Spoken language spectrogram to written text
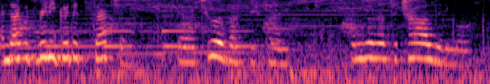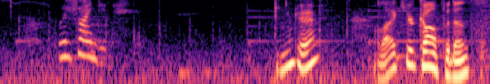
and I was really good at searching. There are two of us this time. And you're not a child anymore. We'll find it. Okay. I like your confidence.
